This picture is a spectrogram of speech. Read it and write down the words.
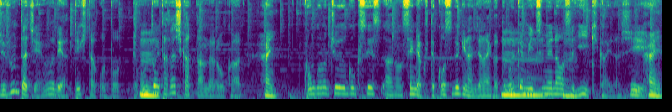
自分たちが今までやってきたことって本当に正しかったんだろうか、はい今後の中国政あの戦略ってこうすべきなんじゃないかってもう一回見つめ直すうんいい機会だし、はい。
